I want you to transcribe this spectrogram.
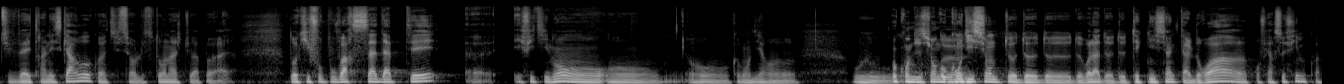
tu vas être un escargot, quoi, tu- sur le tournage, tu vas pas. Donc il faut pouvoir s'adapter, euh, effectivement, au, au- au- comment dire, au- au- Aux conditions aux de- conditions de, de, voilà, de, technicien que tu as le droit euh, pour faire ce film, quoi.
